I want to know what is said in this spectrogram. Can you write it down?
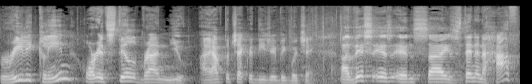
really clean or it's still brand new. I have to check with DJ Big Boy Cheng. Uh, this is in size 10 and a half.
